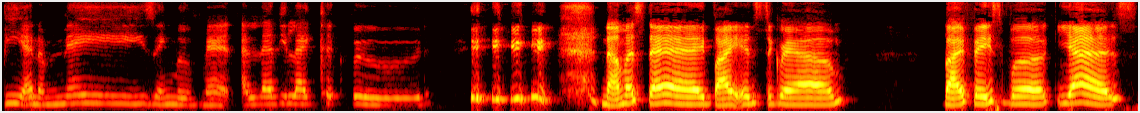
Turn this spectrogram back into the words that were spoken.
be an amazing movement. I love you like cook food. Namaste. Bye, Instagram by Facebook. Yes.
